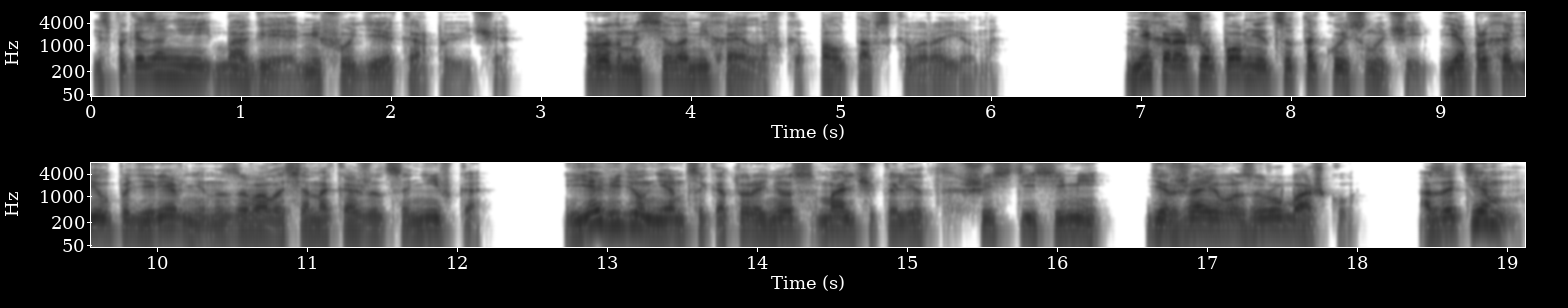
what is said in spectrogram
Из показаний Багрия Мефодия Карповича, родом из села Михайловка Полтавского района. Мне хорошо помнится такой случай. Я проходил по деревне, называлась она, кажется, Нивка, и я видел немца, который нес мальчика лет шести-семи, держа его за рубашку, а затем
